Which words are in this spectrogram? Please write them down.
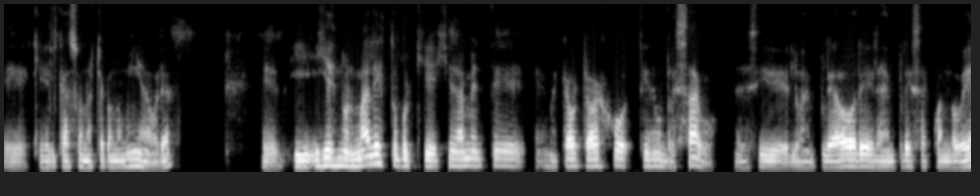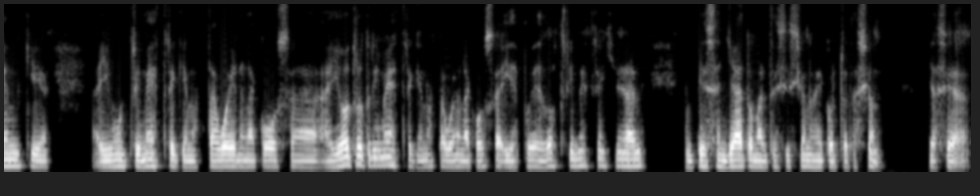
eh, que es el caso de nuestra economía ahora. Eh, y, es normal esto porque generalmente el mercado del trabajo tiene un rezago, es decir, los empleadores, las empresas cuando ven que hay un trimestre que no está buena la cosa, hay otro trimestre que no está buena la cosa y después de dos trimestres en general empiezan ya a tomar decisiones de contratación, ya sea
